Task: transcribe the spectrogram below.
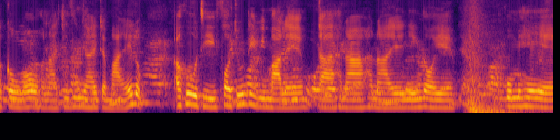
အကုန်လုံးဟနာကျေးဇူးအများကြီးတင်ပါတယ်လို့အခုဒီ Fortune TV မှာလည်းဒါဟနာဟနာရဲ့ငိမ့်တော်ရဲ့ကိုမဟင်းရဲ့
